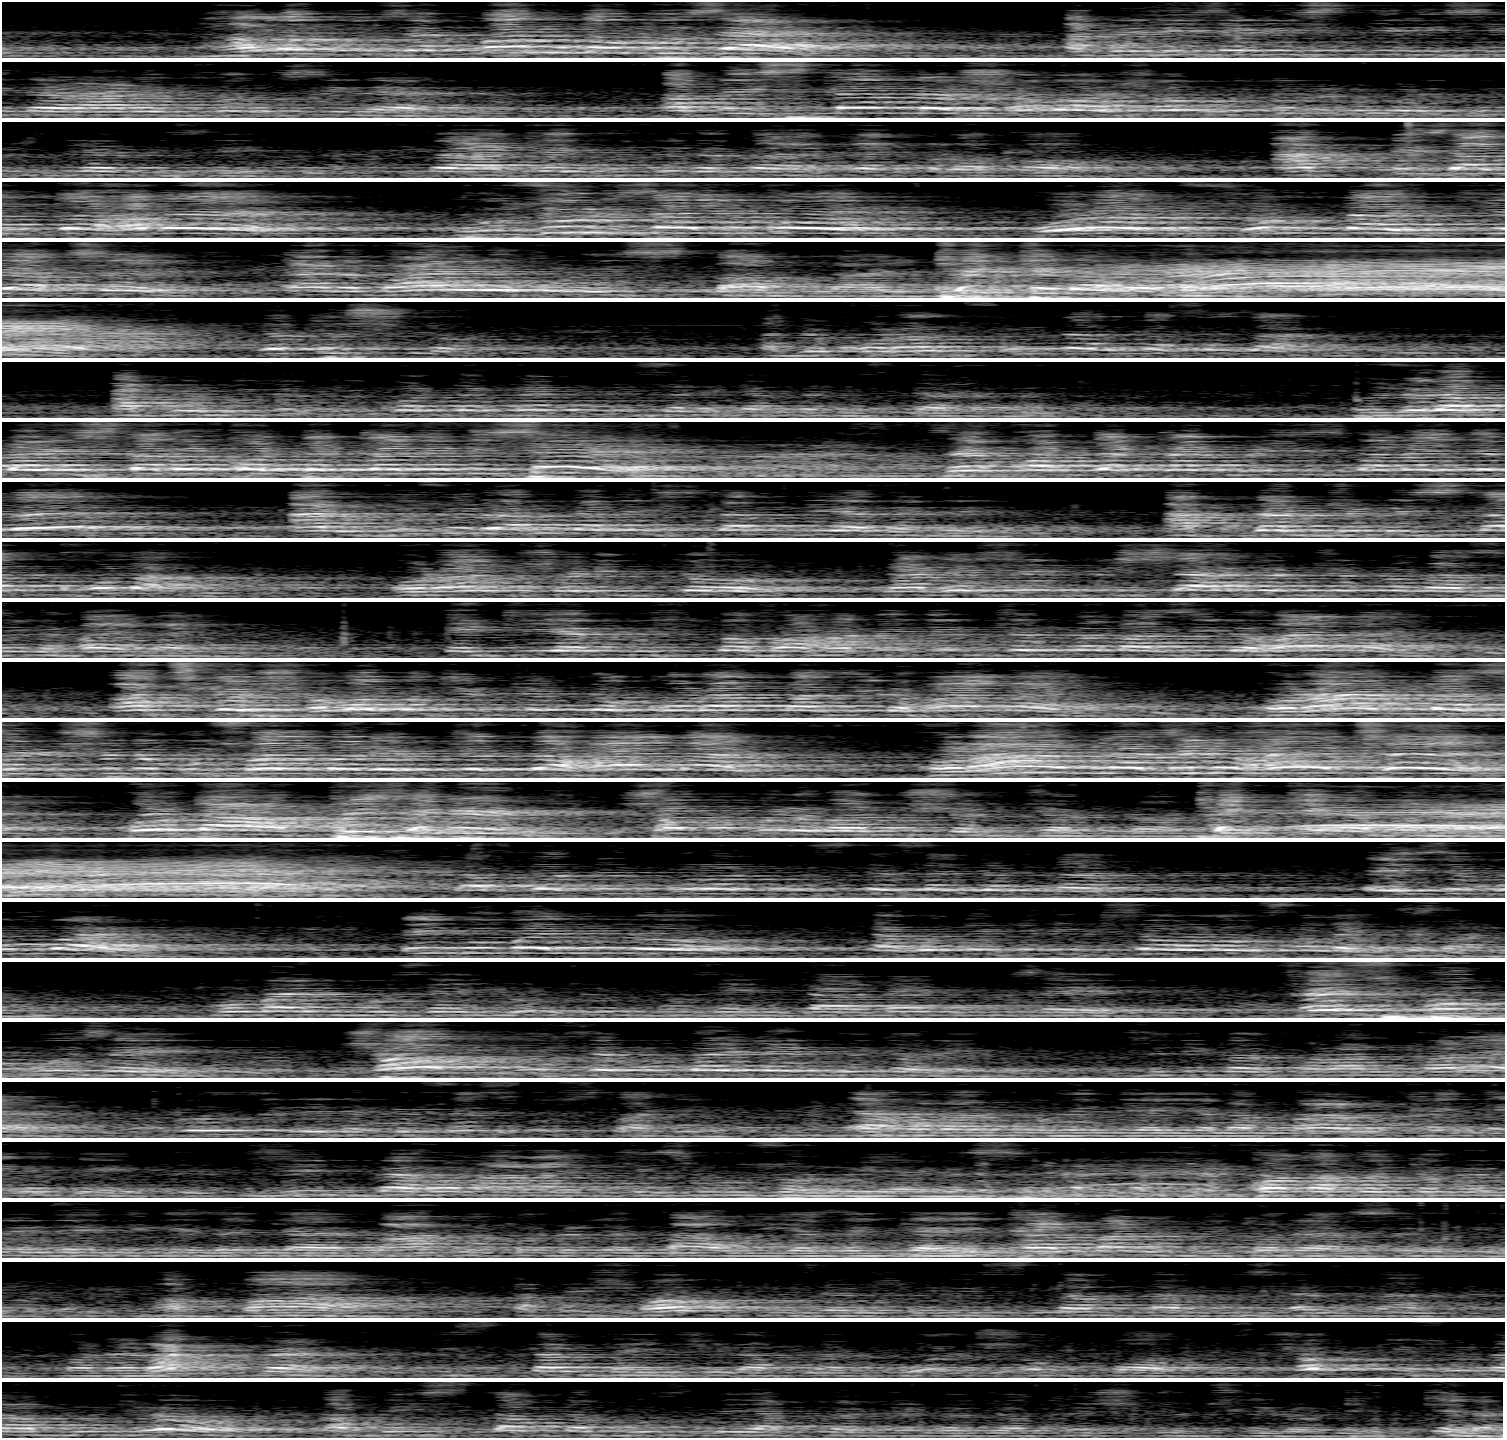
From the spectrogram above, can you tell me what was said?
ভালো বুঝেন মন্দ বুঝেন আপনি নিজের স্ত্রী ছিলেন আরেকজন ছিলেন আপনি ইসলামের সময় সব হুজুরের উপরে দোষ দিয়ে দিছে। তো এক এক হুজুরে তো এক এক রকম। আপনি জানতে হবে, হুজুর যাই কোন কোরআন, সুন্নায় কি আছে, এর বাইরে কোনো ইসলাম নাই। ঠিক কিনা যথেষ্ট। আপনি কোরআন, সুন্নার কাছে যান। আপনি হুজুর কি কন্ট্যাক্ট নিছে নাকি আপনার ইসলামে হুজুর আপনার ইসলামের কন্ট্যাক্ট দিছে যে কন্ট্রাক্টর ব্রিজ বানাই দেবে আর হুজুর আপনার ইসলাম দিয়ে দেবে। আপনার জন্য ইসলাম খোলা। কোরআন শরীফ তো নাগেশের বিশ্বাহের জন্য নাজিল হয় নাই। এটিএম মুস্তফা হামিদের জন্য নাজিল হয় নাই। আজকের সভাপতির জন্য কোরআন নাজিল হয় নাই। কোরআন নাজিল শুধু মুসলমানের জন্য হয় নাই। কোরআন নাজিল হয়েছে গোটা পৃথিবীর সবগুলো মানুষের জন্য। ঠিক কিনা বলেন? আপনি আপনি কোরআন বুঝতে চাইবেন না। এই যে মোবাইল। এই মোবাইল তো এখন দেখি রিক্সাওয়ালাও চালাইতে পারে। মোবাইল বুঝে ইউটিউব বুঝে ইন্টারনেট বুঝে ফেসবুক বুঝে, সব বুঝে মোবাইলের ভিতরে। যদি কেউ কোরআন করেন এটাকে ফেসবুক থাকে, এখন আর দিয়ে পান খাইতে এখন আড়াই কেজি ওজন হয়ে গেছে। কথা কইতে নিলে এইদিকে জায়গায় পা কইতে নিলে তা হইয়া জায়গায় এই কারবারের ভিতরে আছে উনি। আব্বা, আপনি সব বুঝেন, শুধু ইসলামটা বুঝেন না। মনে রাখবেন ইসলামটাই ছিল আপনার মূল সম্পদ। সবকিছু না বুঝেও আপনি ইসলামটা বুঝলেই আপনার জন্য যথেষ্ট ছিল, ঠিক কিনা?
